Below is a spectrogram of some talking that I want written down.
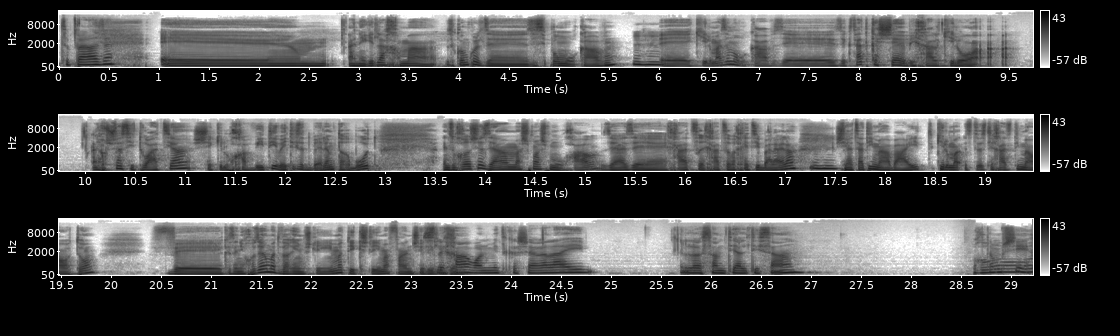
תספר על זה. אני אגיד לך מה, זה קודם כל זה, זה סיפור מורכב, mm-hmm. כאילו מה זה מורכב? זה, זה קצת קשה בכלל, כאילו אני חושב שהסיטואציה שכאילו חוויתי והייתי קצת בהלם תרבות, אני זוכר שזה היה ממש ממש מאוחר, זה היה איזה 11, 11 וחצי בלילה, שיצאתי מהבית, כאילו, סליחה, יצאתי מהאוטו, וכזה אני חוזר עם הדברים שלי, עם התיק שלי, עם הפאן שלי. סליחה, וזהו. רון מתקשר אליי, לא שמתי על טיסה. תמשיך.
